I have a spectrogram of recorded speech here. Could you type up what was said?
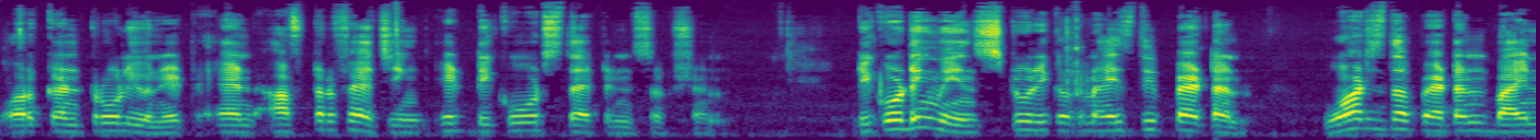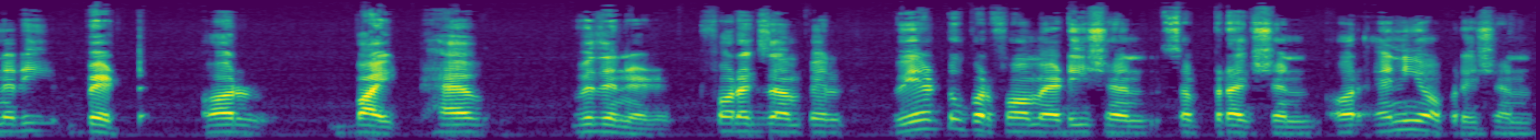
or control unit and after fetching it decodes that instruction. Decoding means to recognize the pattern. What's the pattern binary bit or byte have within it? For example where to perform addition subtraction or any operation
